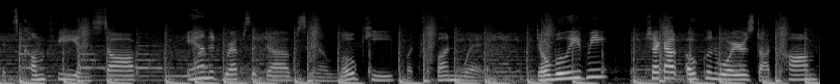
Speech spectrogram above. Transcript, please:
It's comfy and soft, and it reps the dubs in a low key but fun way. Don't believe me? Check out OaklandWarriors.com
